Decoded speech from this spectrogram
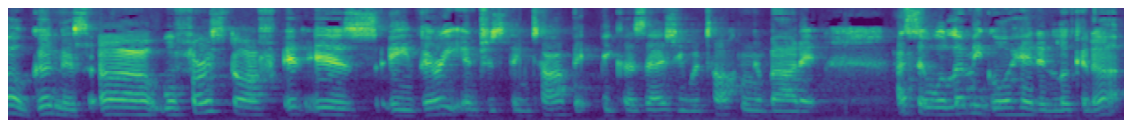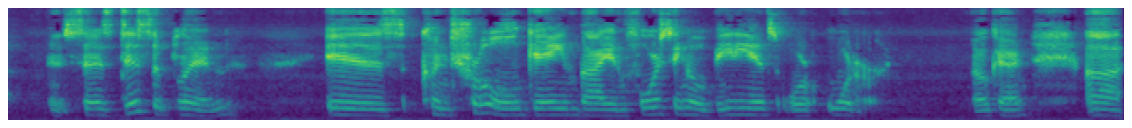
Oh goodness. Uh, well, first off, it is a very interesting topic because as you were talking about it, I said, well, let me go ahead and look it up. It says discipline is control gained by enforcing obedience or order. Okay. Uh,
